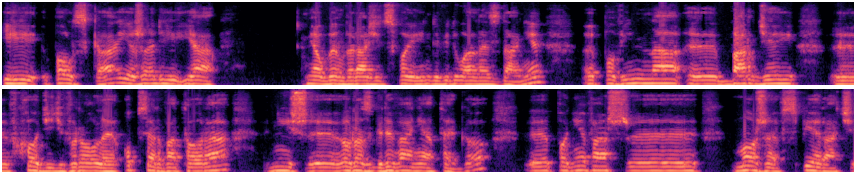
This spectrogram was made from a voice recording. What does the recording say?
i Polska, jeżeli ja miałbym wyrazić swoje indywidualne zdanie, powinna y, bardziej y, wchodzić w rolę obserwatora niż rozgrywania tego, ponieważ może wspierać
